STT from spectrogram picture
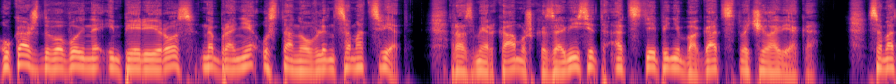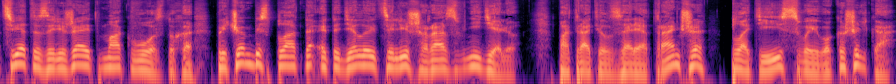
У каждого воина империи Рос на броне установлен самоцвет. Размер камушка зависит от степени богатства человека. Самоцветы заряжает маг воздуха, причем бесплатно это делается лишь раз в неделю. Потратил заряд раньше, плати из своего кошелька.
